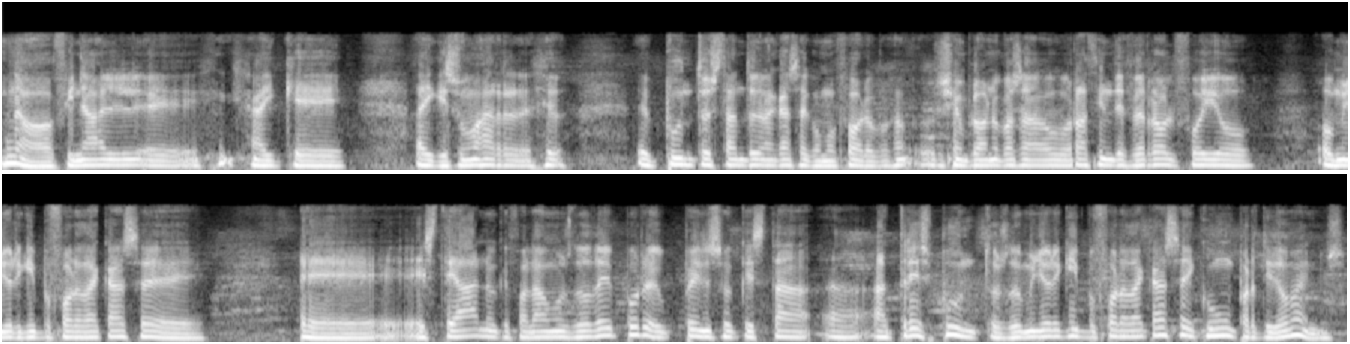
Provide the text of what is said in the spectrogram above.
No, ao final eh, hai que hai que sumar eh, puntos tanto na casa como fora. Por exemplo, ano pasado o Racing de Ferrol foi o, o mellor equipo fora da casa e eh, eh, este ano que falamos do Depor eu penso que está a, a tres puntos do mellor equipo fora da casa e cun partido menos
